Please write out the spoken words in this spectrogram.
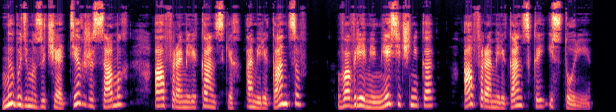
мы будем изучать тех же самых афроамериканских американцев во время месячника афроамериканской истории.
